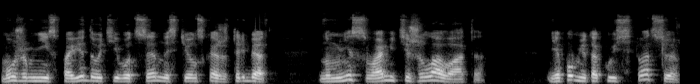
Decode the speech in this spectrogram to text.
можем не исповедовать Его ценности. Он скажет, ребят, но мне с вами тяжеловато. Я помню такую ситуацию.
